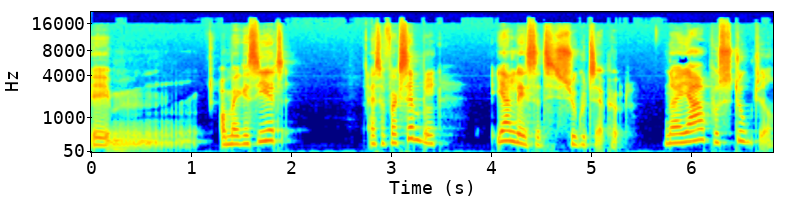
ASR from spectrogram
Øhm, og man kan sige, at altså for eksempel, jeg læser til psykoterapeut. Når jeg er på studiet,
